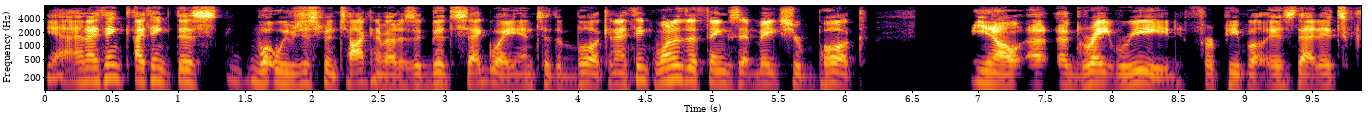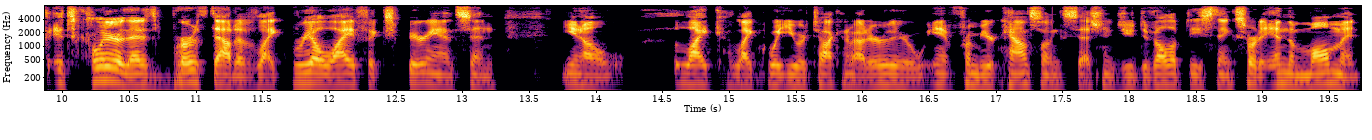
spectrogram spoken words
Yeah, and I think I think this what we've just been talking about is a good segue into the book. And I think one of the things that makes your book you know a, a, great read for people is that it's it's clear that it's birthed out of like real life experience and you know like like what you were talking about earlier from your counseling sessions you develop these things sort of in the moment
